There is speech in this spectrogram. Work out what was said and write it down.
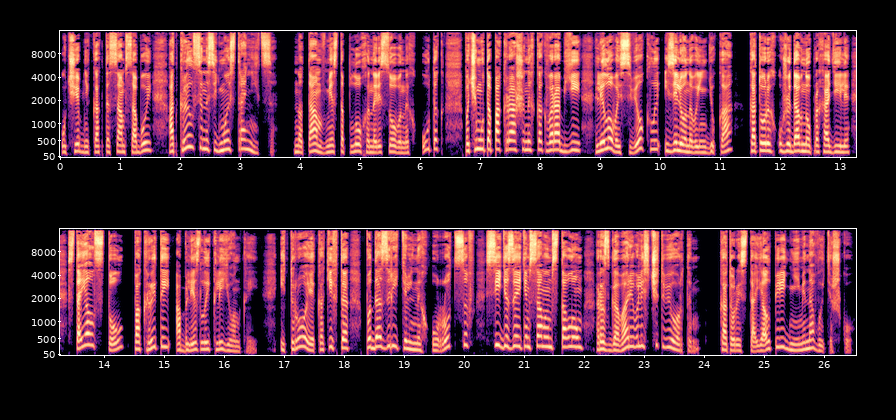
Учебник как-то сам собой открылся на седьмой странице, но там вместо плохо нарисованных уток, почему-то покрашенных как воробьи, лиловой свеклы и зеленого индюка, которых уже давно проходили, стоял стол, покрытый облезлой клеенкой. И трое каких-то подозрительных уродцев, сидя за этим самым столом, разговаривали с четвертым, который стоял перед ними на вытяжку.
